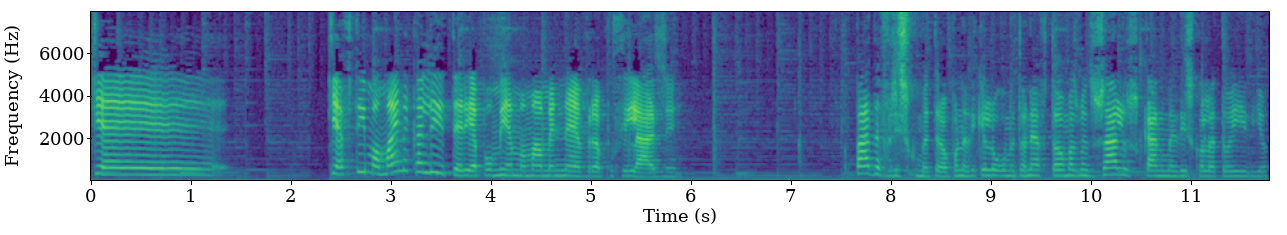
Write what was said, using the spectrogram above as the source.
και... και αυτή η μαμά είναι καλύτερη από μια μαμά με νεύρα που θυλάζει. Πάντα βρίσκουμε τρόπο να δικαιολογούμε τον εαυτό μας, με τους άλλους κάνουμε δύσκολα το ίδιο.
